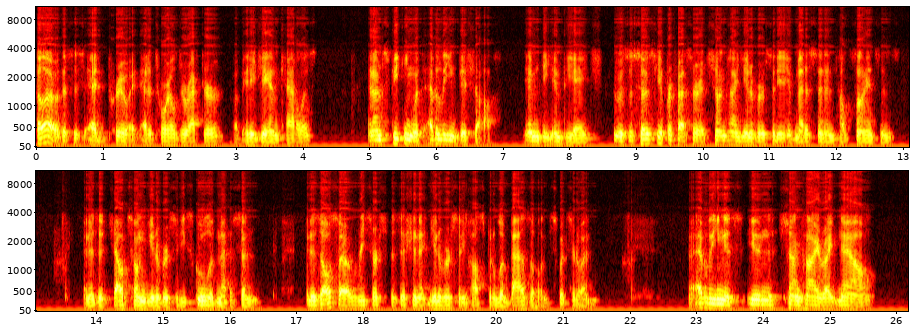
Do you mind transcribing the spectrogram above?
Hello, this is Ed Pruitt, Editorial Director of NEJM Catalyst, and I'm speaking with Ewelina Biskup, MD, MPH, who is Associate Professor at Shanghai University of Medicine and Health Sciences and is at Jiao Tong University School of Medicine and is also research physician at University Hospital of Basel in Switzerland. Ewelina is in Shanghai right now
